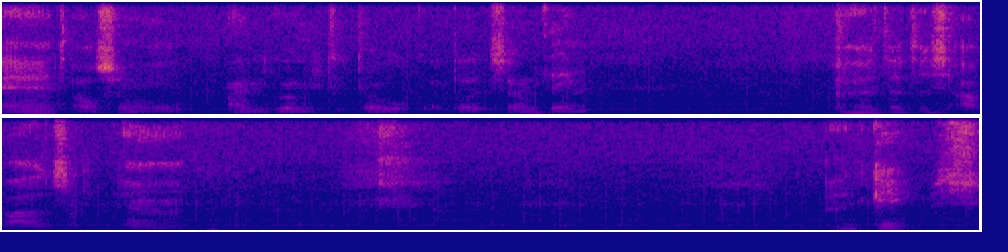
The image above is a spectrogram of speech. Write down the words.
And also I'm going to talk about something uh, that is about uh, uh, games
